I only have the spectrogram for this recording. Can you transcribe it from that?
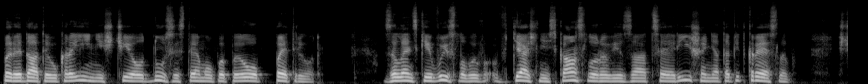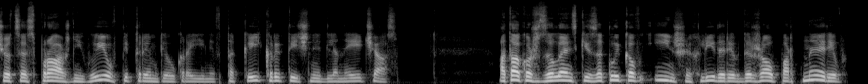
передати Україні ще одну систему ППО Петріот. Зеленський висловив вдячність канцлерові за це рішення та підкреслив, що це справжній вияв підтримки України в такий критичний для неї час. А також Зеленський закликав інших лідерів держав-партнерів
